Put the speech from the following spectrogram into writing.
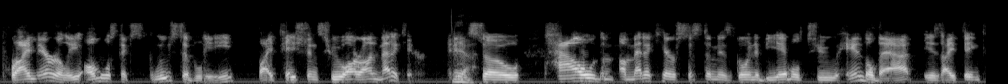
primarily almost exclusively by patients who are on medicare and Yeah. so how the, a medicare system is going to be able to handle that is i think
